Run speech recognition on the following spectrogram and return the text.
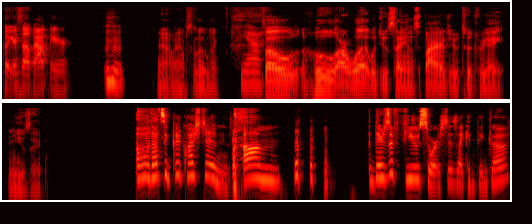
put yourself out there. Mm-hmm. Yeah, absolutely. Yeah. So, who or what would you say inspired you to create music? Oh, that's a good question. Um, there's a few sources I can think of.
